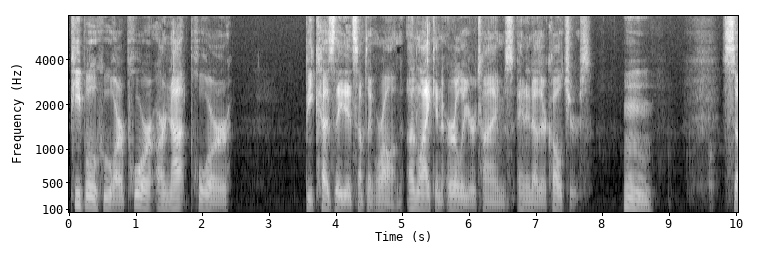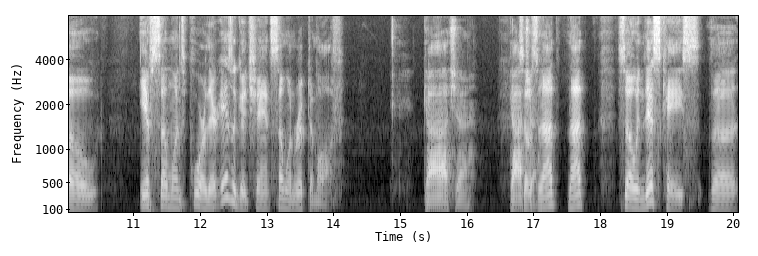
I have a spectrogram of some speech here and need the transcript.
people who are poor are not poor because they did something wrong, unlike in earlier times and in other cultures. Hmm. So if someone's poor, there is a good chance someone ripped them off. Gotcha. Gotcha. So it's not not so in this case, the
